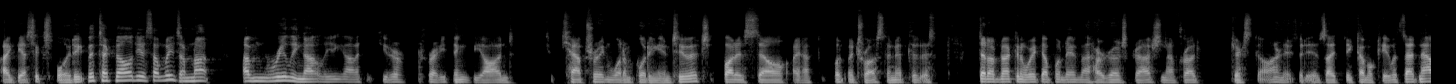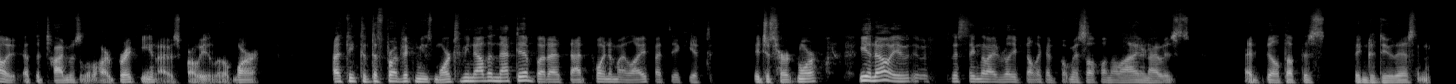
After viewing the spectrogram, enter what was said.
I guess, exploiting the technology in some ways. I'm not I'm really not leaning on a computer for anything beyond capturing what I'm putting into it. But it's still, I have to put my trust in it that, that I'm not going to wake up one day and that hard drive's crashed and that project's gone. And if it is, I think I'm okay with that now. At the time, it was a little heartbreaking and I was probably a little more. I think that this project means more to me now than that did. But at that point in my life, I think it it just hurt more. You know, it, it was this thing that I really felt like I'd put myself on the line and I was, I'd built up this thing to do this and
